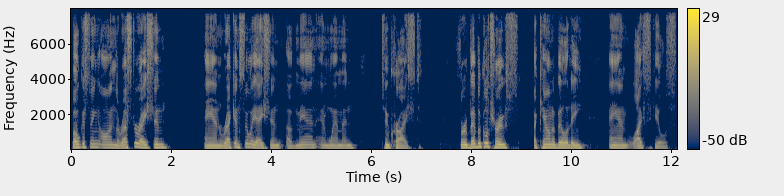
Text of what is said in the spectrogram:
focusing on the restoration and reconciliation of men and women to Christ through biblical truths, accountability, and life skills,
